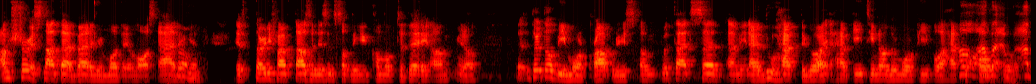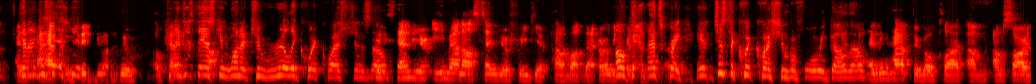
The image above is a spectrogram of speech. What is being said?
I'm sure it's not that bad in your mother-in-law's attic. No. And if 35,000 isn't something you come up today, um, you know, there, there'll be more properties. Um, with that said, I mean, I do have to go. I have 18 other more people I have to Oh, call. uh, so can I I just have ask to you, you adieu. Okay. can I just ask you one or two really quick questions You though? send me your email and I'll send you a free gift. How about that? Early Okay, Christmas that's great. Here, Just a quick question before we go, though. I do have to go, Claude. Um, I'm sorry.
